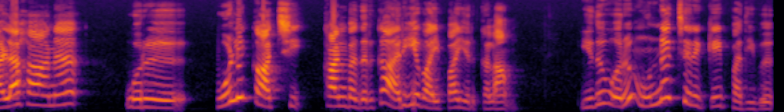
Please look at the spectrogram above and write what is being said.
அழகான ஒரு ஒளிக்காட்சி காண்பதற்கு அரிய வாய்ப்பாக இருக்கலாம். இது ஒரு முன்னெச்சரிக்கை பதிவு.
